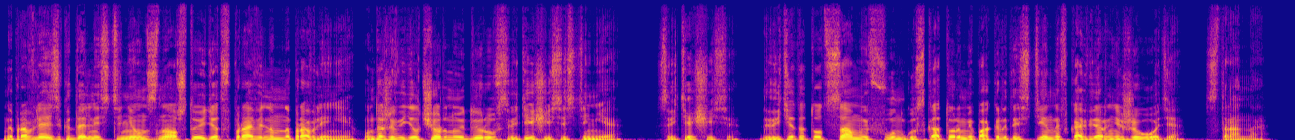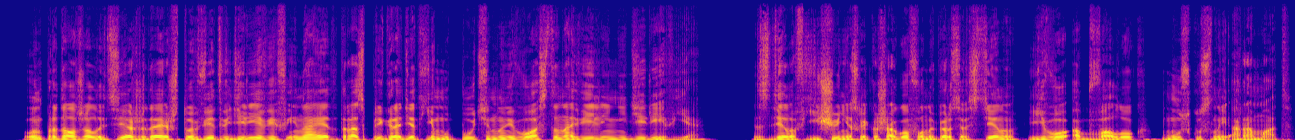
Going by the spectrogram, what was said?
Направляясь к дальней стене, он знал, что идет в правильном направлении. Он даже видел черную дыру в светящейся стене. Светящейся? Да ведь это тот самый фунгус, которыми покрыты стены в каверне Жиоде. Странно. Он продолжал идти, ожидая, что ветви деревьев и на этот раз преградят ему путь, но его остановили не деревья. Сделав еще несколько шагов, он уперся в стену, его обволок мускусный аромат.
